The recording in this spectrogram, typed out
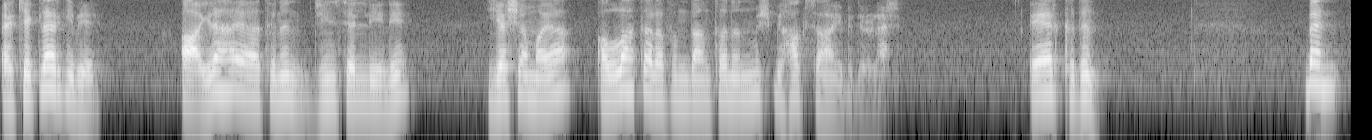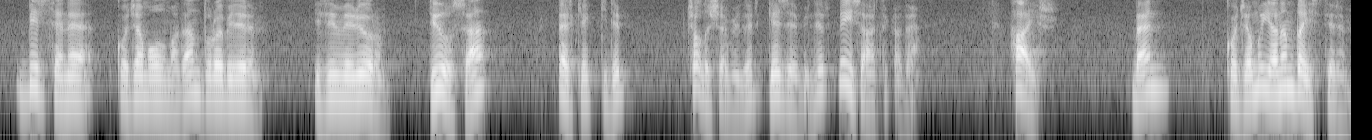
erkekler gibi aile hayatının cinselliğini yaşamaya Allah tarafından tanınmış bir hak sahibidirler. Eğer kadın ben bir sene kocam olmadan durabilirim, izin veriyorum diyorsa erkek gidip çalışabilir, gezebilir, neyse artık adı. Hayır, ben kocamı yanımda isterim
